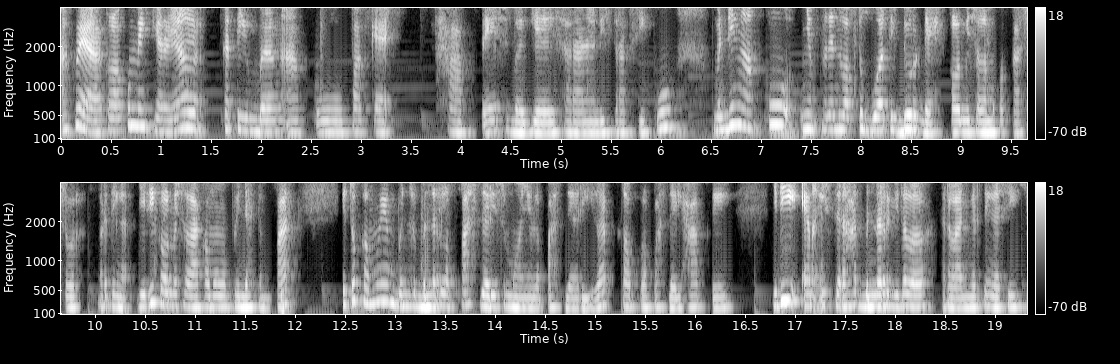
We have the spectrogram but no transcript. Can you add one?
aku ya, kalau aku mikirnya ketimbang aku pakai HP sebagai sarana distraksiku, mending aku nyempetin waktu buat tidur deh kalau misalnya mau ke kasur, ngerti nggak? Jadi kalau misalnya kamu mau pindah tempat, itu kamu yang bener-bener lepas dari semuanya, lepas dari laptop, lepas dari HP. Jadi emang istirahat bener gitu loh, Erlan ngerti gak sih?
